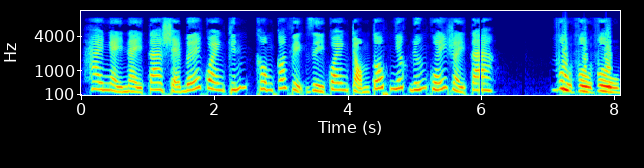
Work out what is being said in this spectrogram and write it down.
Hai ngày này ta sẽ bế quan kính, không có việc gì quan trọng tốt nhất đứng quấy rầy ta. Vù vù vù.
